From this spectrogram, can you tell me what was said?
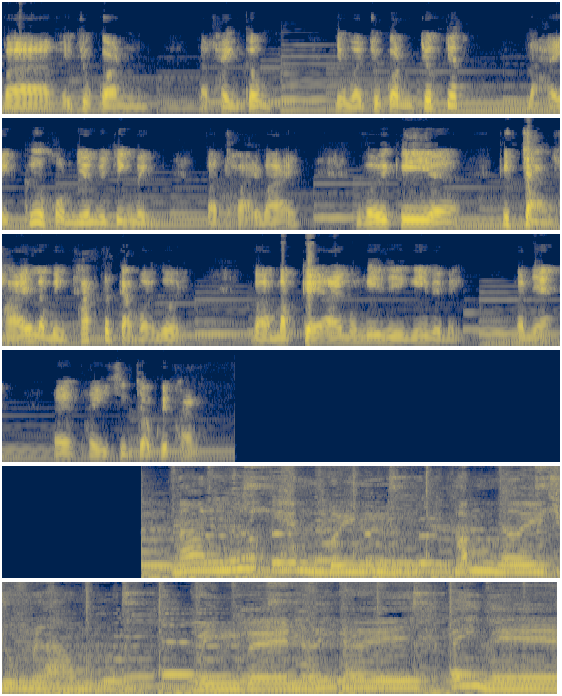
Và thầy chúc con thành công. Nhưng mà chúc con trước nhất là hãy cứ hồn nhiên với chính mình và thoải mái. Với cái ờ, cái trạng thái là mình khác tất cả mọi người. Và mặc kệ ai muốn nghĩ gì nghĩ về mình. Con nhé. Thầy xin chào quyết thắng. Non nước yên bình khắp nơi chung lòng. Mình về nơi đây 俾你。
